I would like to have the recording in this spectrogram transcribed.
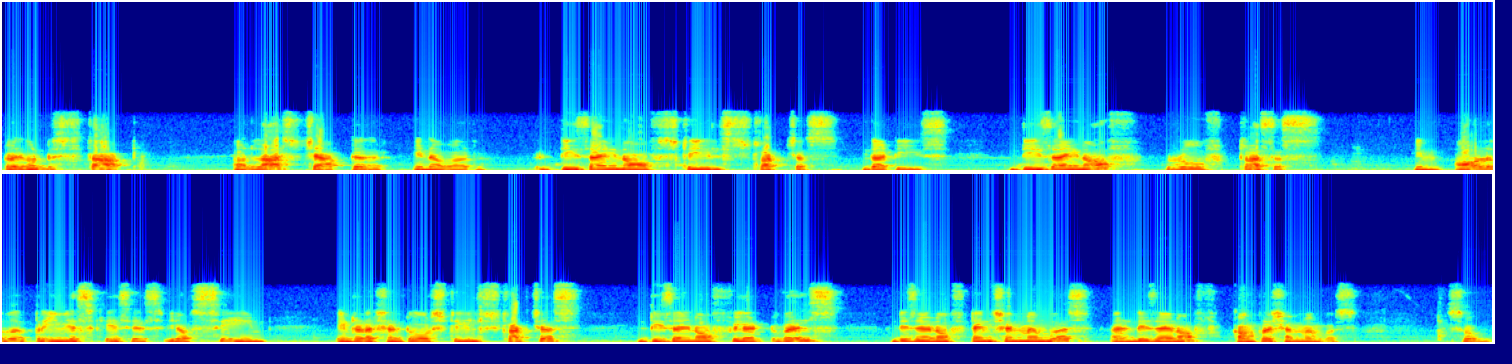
we're going to start our last chapter in our design of steel structures that is design of roof trusses. In all our previous cases, we have seen introduction to our steel structures, design of fillet welds, design of tension members and design of compression members. So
